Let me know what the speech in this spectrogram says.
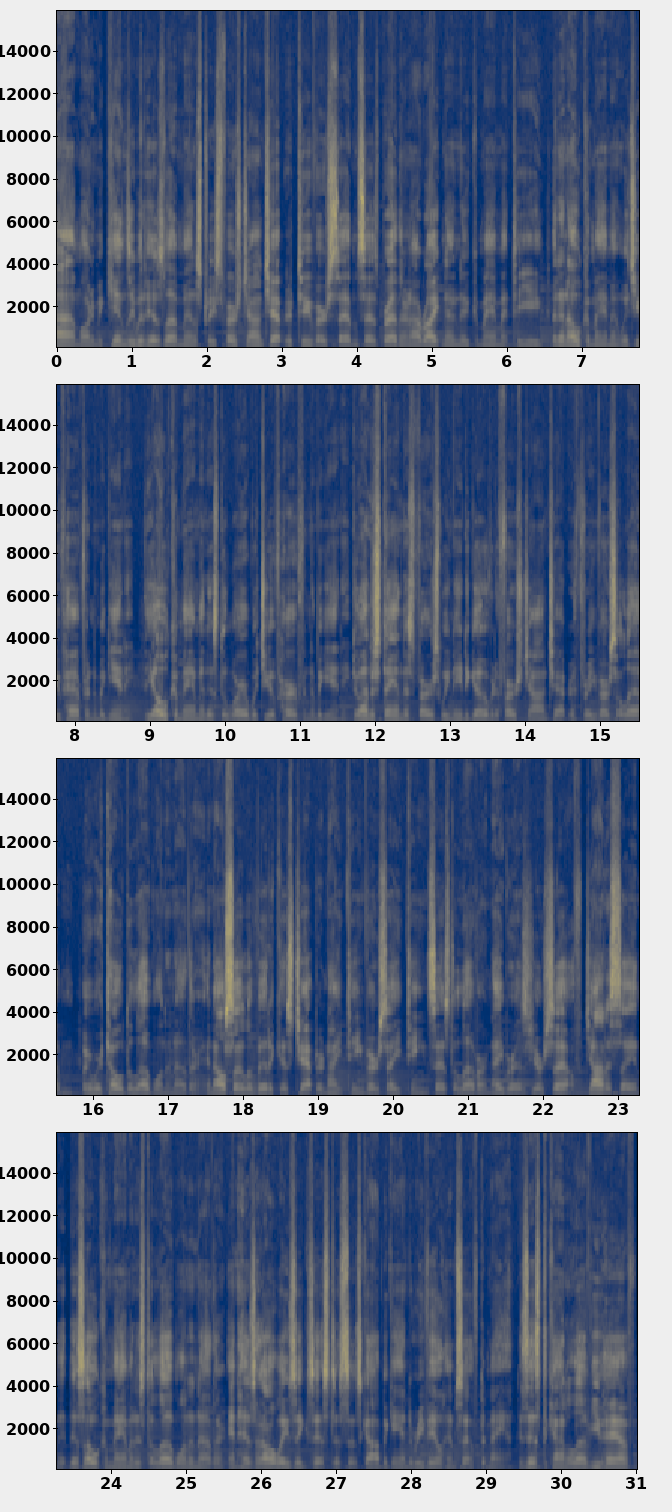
Hi, I'm Marty McKenzie with His Love Ministries. 1 John chapter 2 verse 7 says, Brethren, I write no new commandment to you, but an old commandment which you've had from the beginning. The old commandment is the word which you have heard from the beginning. To understand this verse, we need to go over to 1 John chapter 3 verse 11, where we're told to love one another. And also Leviticus chapter 19 verse 18 says to love our neighbor as yourself. John is saying that this old commandment is to love one another and has always existed since God began to reveal himself to man. Is this the kind of love you have?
